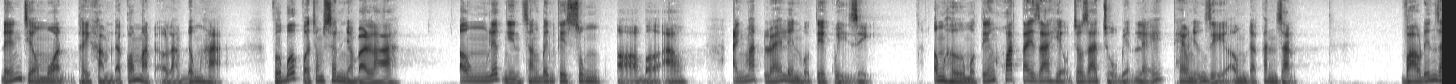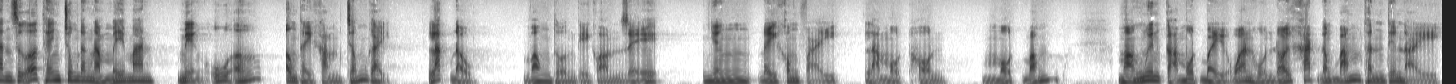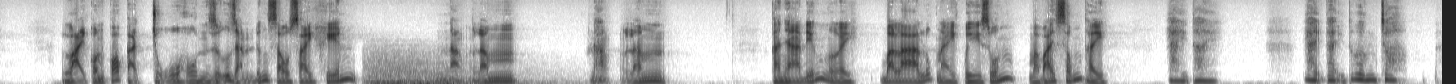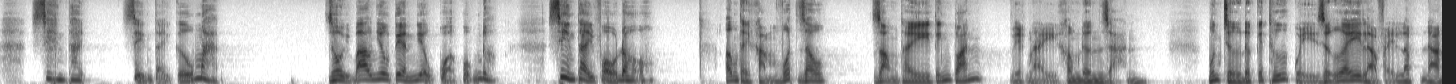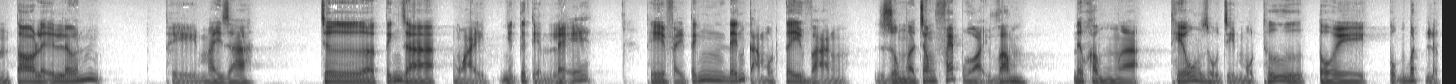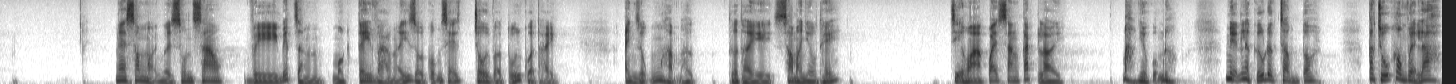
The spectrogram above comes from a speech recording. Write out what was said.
Đến chiều muộn, thầy Khẩm đã có mặt ở làng Đông Hạ. Vừa bước vào trong sân nhà bà là, ông liếc nhìn sang bên cây sung ở bờ ao. Ánh mắt lóe lên một tia quỷ dị. Ông hừ một tiếng khoát tay ra hiệu cho gia chủ biện lễ theo những gì ông đã căn dặn. Vào đến gian giữa thấy anh Trung đang nằm mê man, miệng ú ớ. Ông thầy khẩm chống gậy, lắc đầu. Vong thường thì còn dễ, nhưng đây không phải là một hồn, một bóng. Mà nguyên cả một bầy oan hồn đói khát đang bám thân thế này. Lại còn có cả chủ hồn dữ dằn đứng sau sai khiến. Nặng lắm, nặng lắm. Cả nhà điếng người, bà là lúc này quỳ xuống mà vái sống thầy. Lạy thầy, lạy thầy thương cho. Xin thầy, xin thầy cứu mạng. Rồi bao nhiêu tiền nhiều của cũng được. Xin thầy phổ độ. Ông thầy khẩm vuốt dâu Giọng thầy tính toán, Việc này không đơn giản. Muốn trừ được cái thứ quỷ dữ ấy Là phải lập đàn to lễ lớn. Thì may ra Chứ tính ra Ngoài những cái tiền lễ, Thì phải tính đến cả một cây vàng Dùng ở trong phép gọi vong. Nếu không à, Thiếu dù chỉ một thứ, tôi cũng bất lực. Nghe xong mọi người xôn xao, vì biết rằng một cây vàng ấy rồi cũng sẽ trôi vào túi của thầy. Anh Dũng hậm hực. Thưa thầy, sao mà nhiều thế? Chị Hòa quay sang cắt lời. Bao nhiêu cũng được. Miễn là cứu được chồng tôi. Các chú không phải lo.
